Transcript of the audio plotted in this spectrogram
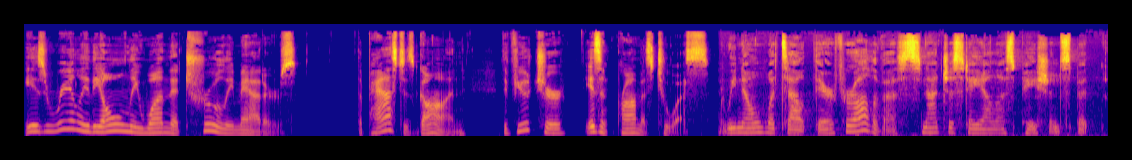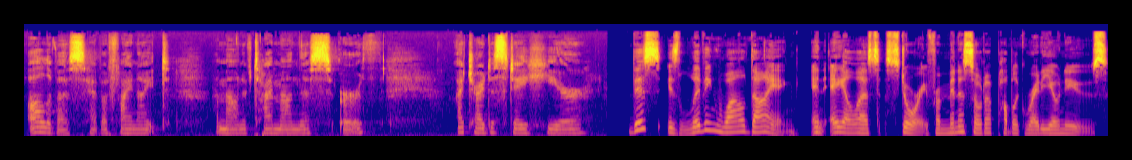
is really the only one that truly matters. The past is gone. The future isn't promised to us. We know what's out there for all of us, not just ALS patients, but all of us have a finite amount of time on this earth. I tried to stay here. This is Living While Dying, an ALS story from Minnesota Public Radio News.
